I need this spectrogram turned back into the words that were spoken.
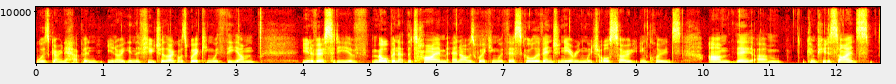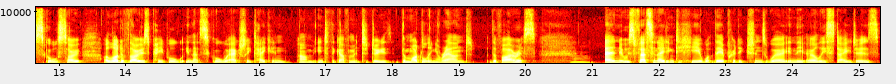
was going to happen, you know, in the future. Like I was working with the um, University of Melbourne at the time, and I was working with their School of Engineering, which also includes um, their um, computer science school. So a lot of those people in that school were actually taken um, into the government to do the modelling around the virus. and it was fascinating to hear what their predictions were in the early stages.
